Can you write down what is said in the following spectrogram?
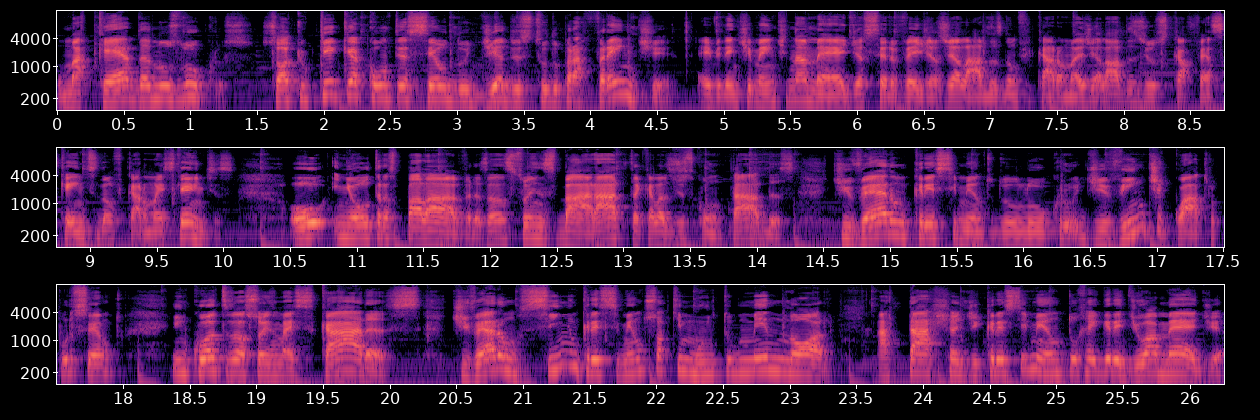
uma queda nos lucros. Só que o que, que aconteceu do dia do estudo para frente? Evidentemente, na média, as cervejas geladas não ficaram mais geladas e os cafés quentes não ficaram mais quentes. Ou, em outras palavras, as ações baratas, aquelas descontadas, tiveram um crescimento do lucro de 24%, enquanto as ações mais caras tiveram sim um crescimento, só que muito menor. A taxa de crescimento regrediu à média.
